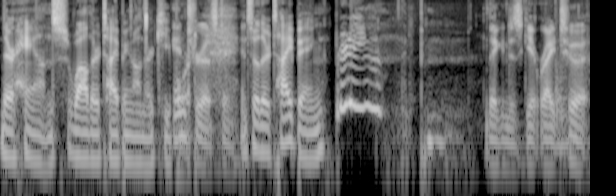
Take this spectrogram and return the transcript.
their hands while they're typing on their keyboard. Interesting. And so they're typing, "Bring," They can just get right to it.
